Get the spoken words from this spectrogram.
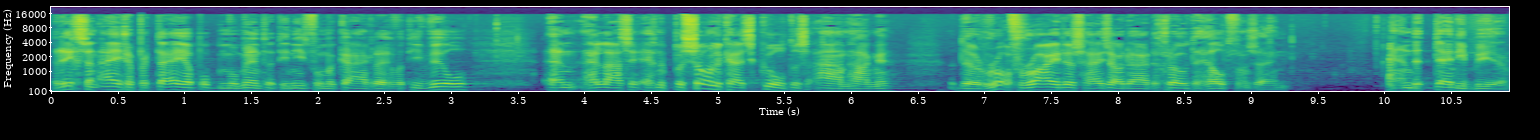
Richt zijn eigen partij op op het moment dat hij niet voor elkaar kreeg wat hij wil. En hij laat zich echt een persoonlijkheidscultus aanhangen. De Rough Riders, hij zou daar de grote held van zijn. En de teddybeer.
